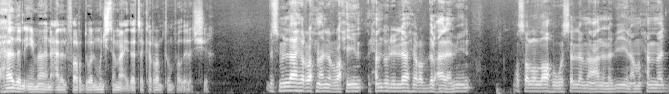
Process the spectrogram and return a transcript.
هذا الإيمان على الفرد والمجتمع. إذا تكرمتم فضيلة الشيخ. بسم الله الرحمن الرحيم. الحمد لله رب العالمين. وصلى الله وسلم على نبينا محمد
